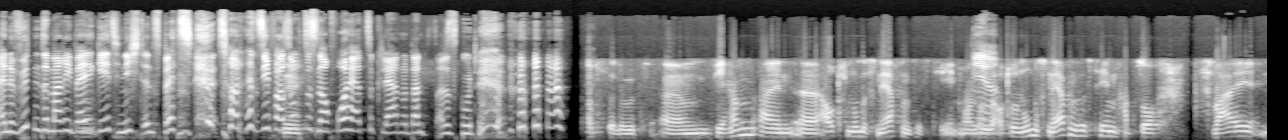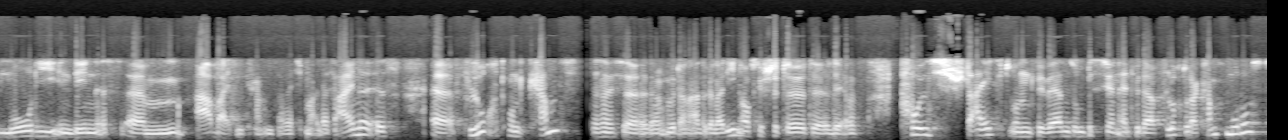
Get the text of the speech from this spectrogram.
Eine wütende Maribel geht nicht ins Bett, sondern sie versucht Nee. es noch vorher zu klären und dann ist alles gut. Absolut. Ähm, wir haben ein äh, autonomes Nervensystem und Ja. unser autonomes Nervensystem hat so zwei Modi, in denen es ähm, arbeiten kann, sage ich mal. Das eine ist äh, Flucht und Kampf. Das heißt, äh, da wird dann Adrenalin ausgeschüttet, äh, der Puls steigt und wir werden so ein bisschen entweder Flucht- oder Kampfmodus.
